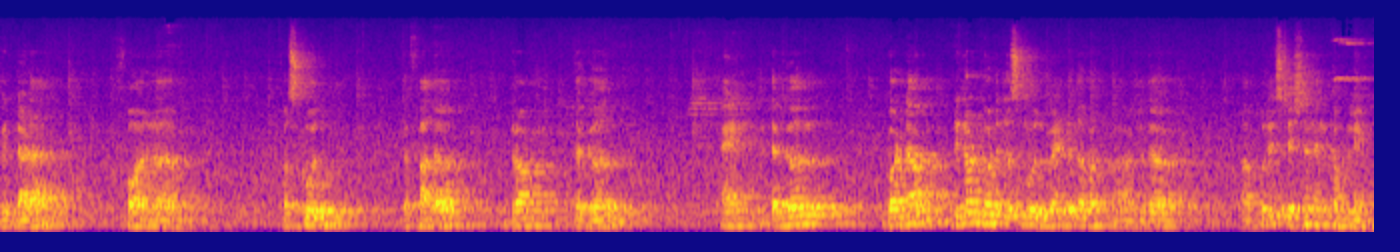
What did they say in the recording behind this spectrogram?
with Dada for uh, for school. The father dropped the girl, and the girl got down, did not go to the school, went to the uh, to the uh, police station and complained.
